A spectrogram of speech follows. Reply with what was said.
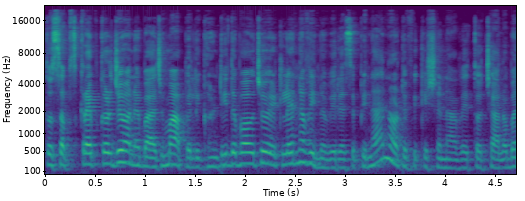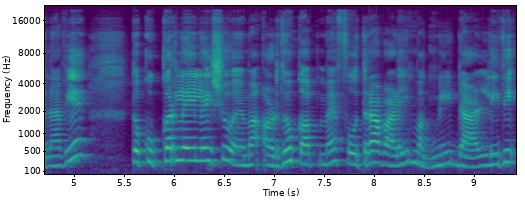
તો સબસ્ક્રાઈબ કરજો અને બાજુમાં આપેલી ઘંટી દબાવજો એટલે નવી નવી રેસિપીના નોટિફિકેશન આવે. તો ચાલો બનાવીએ. તો કુકર લઈ લઈશું. એમાં અડધો કપ મેં ફોતરાવાળી મગની દાળ લીધી.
